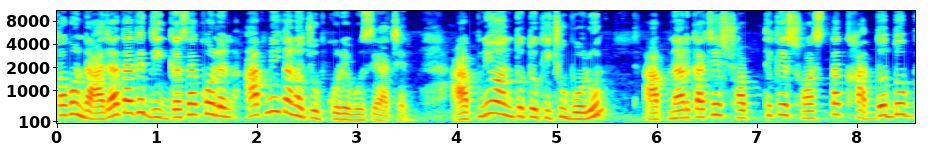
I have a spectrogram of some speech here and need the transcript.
তখন রাজা তাকে জিজ্ঞাসা করলেন, আপনি কেন চুপ করে বসে আছেন? আপনি অন্তত কিছু বলুন, আপনার কাছে সব থেকে সস্তা খাদ্যদ্রব্য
